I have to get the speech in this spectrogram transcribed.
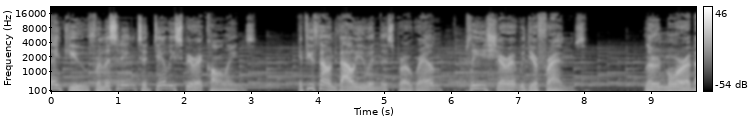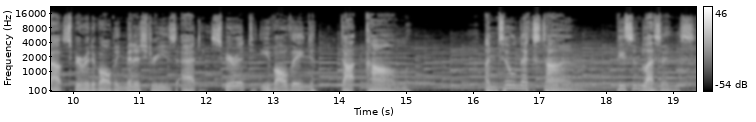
Thank you for listening to Daily Spirit Callings. If you found value in this program, please share it with your friends. Learn more about Spirit Evolving Ministries at spiritevolving.com. Until next time, peace and blessings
